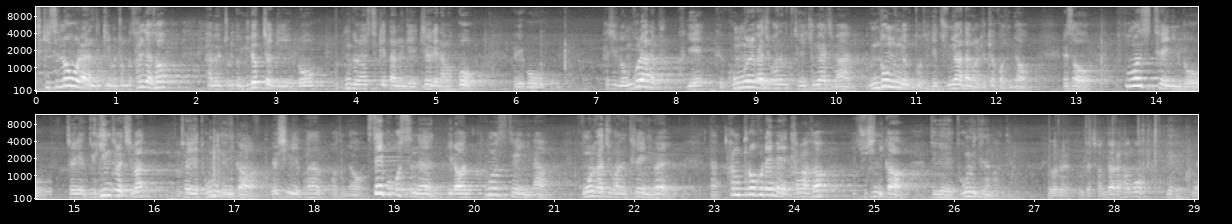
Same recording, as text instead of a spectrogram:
특히 slow라는 느낌을 좀 더 살려서 하면 좀 더 위력적으로 공격을 할 수 있겠다는 게 기억에 남았고 그리고 사실 농구라는 프- 그게 그 공을 가지고 하는 것도 되게 중요하지만 운동 능력도 되게 중요하다는 걸 느꼈거든요. 그래서 performance training도 저에게 되게 힘들었지만 저에게 도움이 되니까 열심히 받았거든요. Stay Focus는 이런 performance training이나 공을 가지고 하는 training을 딱 한 프로그램에 담아서 주시니까 되게 도움이 되는 것 같아요. 이거를 일단 전달을 하고 네. 네.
